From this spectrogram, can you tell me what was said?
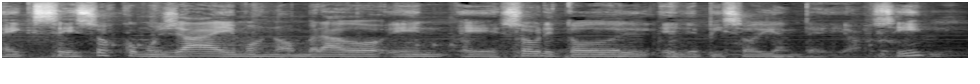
excesos, como ya hemos nombrado en eh, sobre todo el, episodio anterior. ¿sí?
